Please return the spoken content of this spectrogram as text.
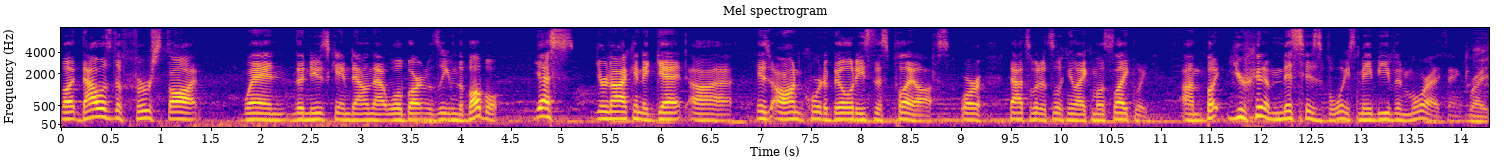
But that was the first thought when the news came down that Will Barton was leaving the bubble. Yes, you're not going to get uh, his on-court abilities this playoffs, or that's what it's looking like most likely. Um, but you're going to miss his voice maybe even more. I think. Right.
